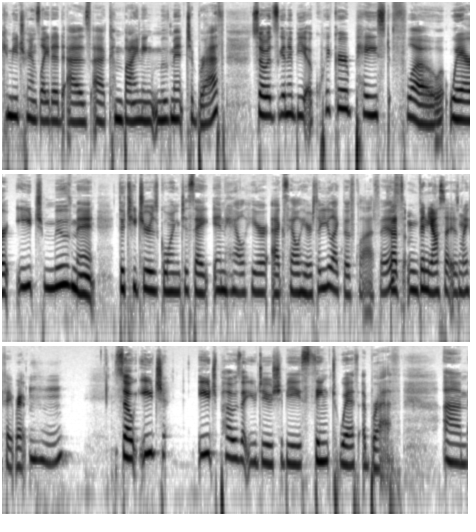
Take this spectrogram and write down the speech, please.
can be translated as uh, combining movement to breath so it's going to be a quicker paced flow where each movement the teacher is going to say inhale here, exhale here. So you like those classes? That's um, vinyasa is my favorite. Mm-hmm. So each each pose that you do should be synced with a breath. Um,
